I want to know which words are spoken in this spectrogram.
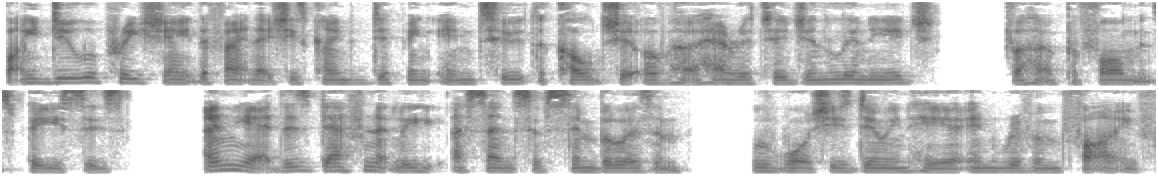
But I do appreciate the fact that she's kind of dipping into the culture of her heritage and lineage for her performance pieces. And yeah, there's definitely a sense of symbolism with what she's doing here in Rhythm 5.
